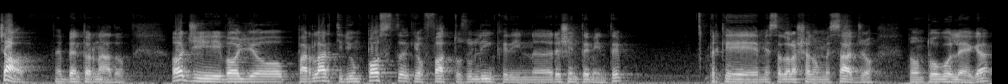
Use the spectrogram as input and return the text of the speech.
Ciao e bentornato. Oggi voglio parlarti di un post che ho fatto su LinkedIn recentemente perché mi è stato lasciato un messaggio da un tuo collega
